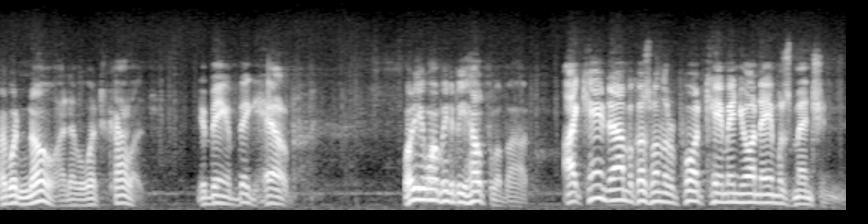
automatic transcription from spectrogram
I wouldn't know. I never went to college. You're being a big help. What do you want me to be helpful about? I came down because when the report came in, your name was mentioned.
